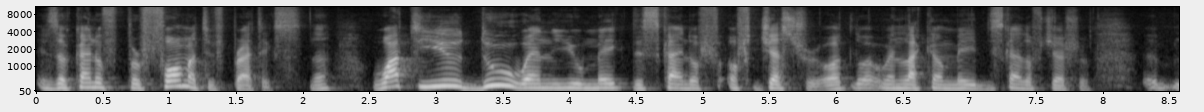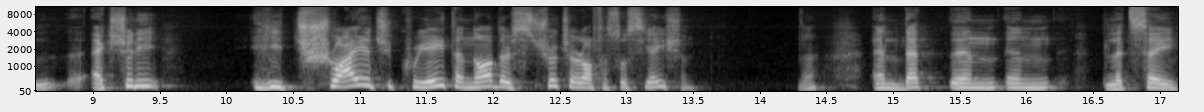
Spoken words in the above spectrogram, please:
is a kind of performative practice. No? What you do when you make this kind of, of gesture, or when Lacan made this kind of gesture, uh, actually, he tried to create another structure of association and that, and, let's say,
